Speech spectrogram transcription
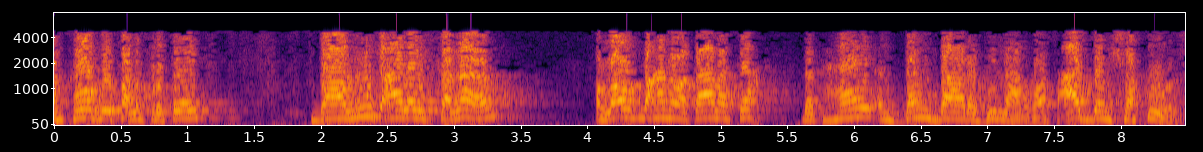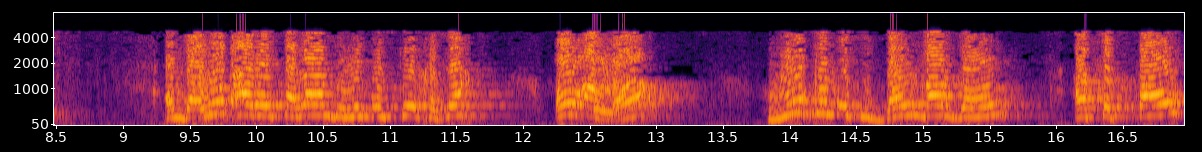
ان فوضو فان فرطيك داود عليه السلام الله سبحانه وتعالى سيخ بت هاي ان دن بار دينار واس عدن شكور شكور En Dawood salam die heeft eens keer gezegd, O Allah, hoe kan ik u dankbaar zijn als het feit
